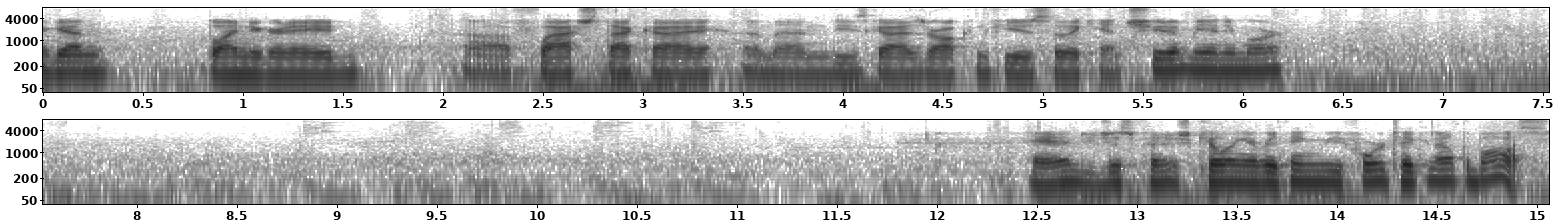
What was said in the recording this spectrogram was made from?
Again, blinding grenade, uh, flash that guy, and then these guys are all confused so they can't shoot at me anymore. and you just finished killing everything before taking out the boss.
